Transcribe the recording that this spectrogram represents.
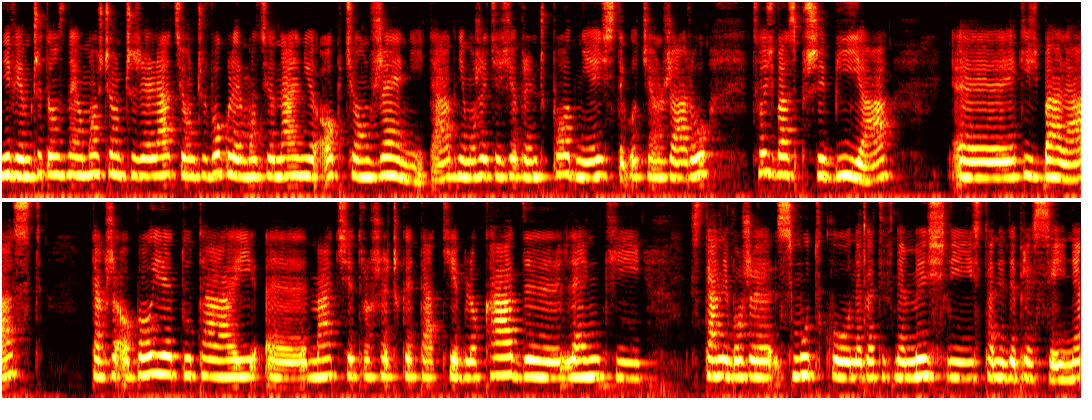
nie wiem, czy tą znajomością, czy relacją, czy w ogóle emocjonalnie obciążeni, tak? Nie możecie się wręcz podnieść z tego ciężaru, coś Was przybija, e, jakiś balast, Także oboje tutaj y, macie troszeczkę takie blokady, lęki, stany Boże smutku, negatywne myśli, stany depresyjne.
